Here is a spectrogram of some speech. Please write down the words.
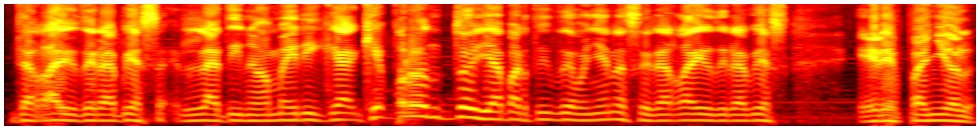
de Radioterapias Latinoamérica, que pronto, ya a partir de mañana, será Radioterapias en español.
